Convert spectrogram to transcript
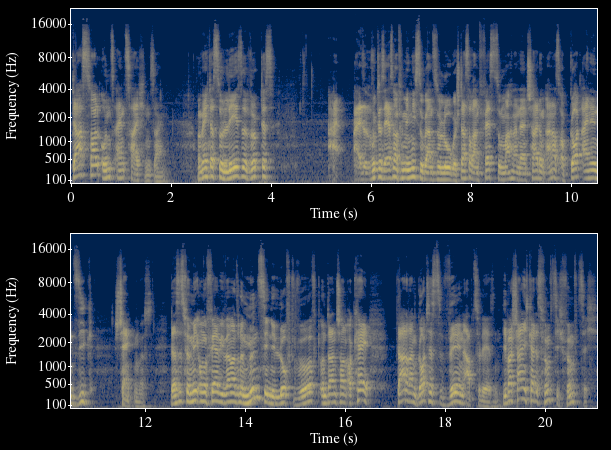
Das soll uns ein Zeichen sein. Und wenn ich das so lese, wirkt es, also wirkt es erstmal für mich nicht so ganz so logisch, das daran festzumachen, an der Entscheidung anders, ob Gott einen Sieg schenken muss. Das ist für mich ungefähr wie wenn man so eine Münze in die Luft wirft und dann schon, okay, daran Gottes Willen abzulesen. Die Wahrscheinlichkeit ist 50-50.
